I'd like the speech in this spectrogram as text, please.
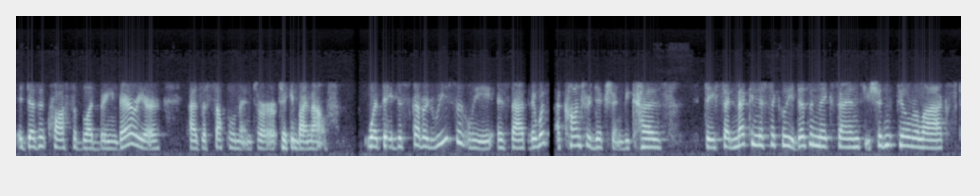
it doesn't cross the blood brain barrier as a supplement or taken by mouth. What they discovered recently is that there was a contradiction because they said mechanistically it doesn't make sense, you shouldn't feel relaxed.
